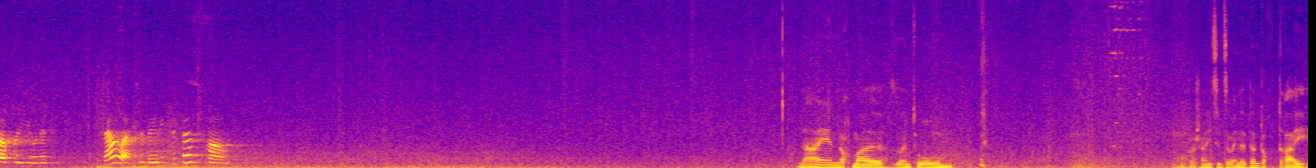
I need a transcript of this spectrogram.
Recovery Unit. Now activating defense mode. Nein, nochmal so ein Turm. Und wahrscheinlich sind es am Ende dann doch drei.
